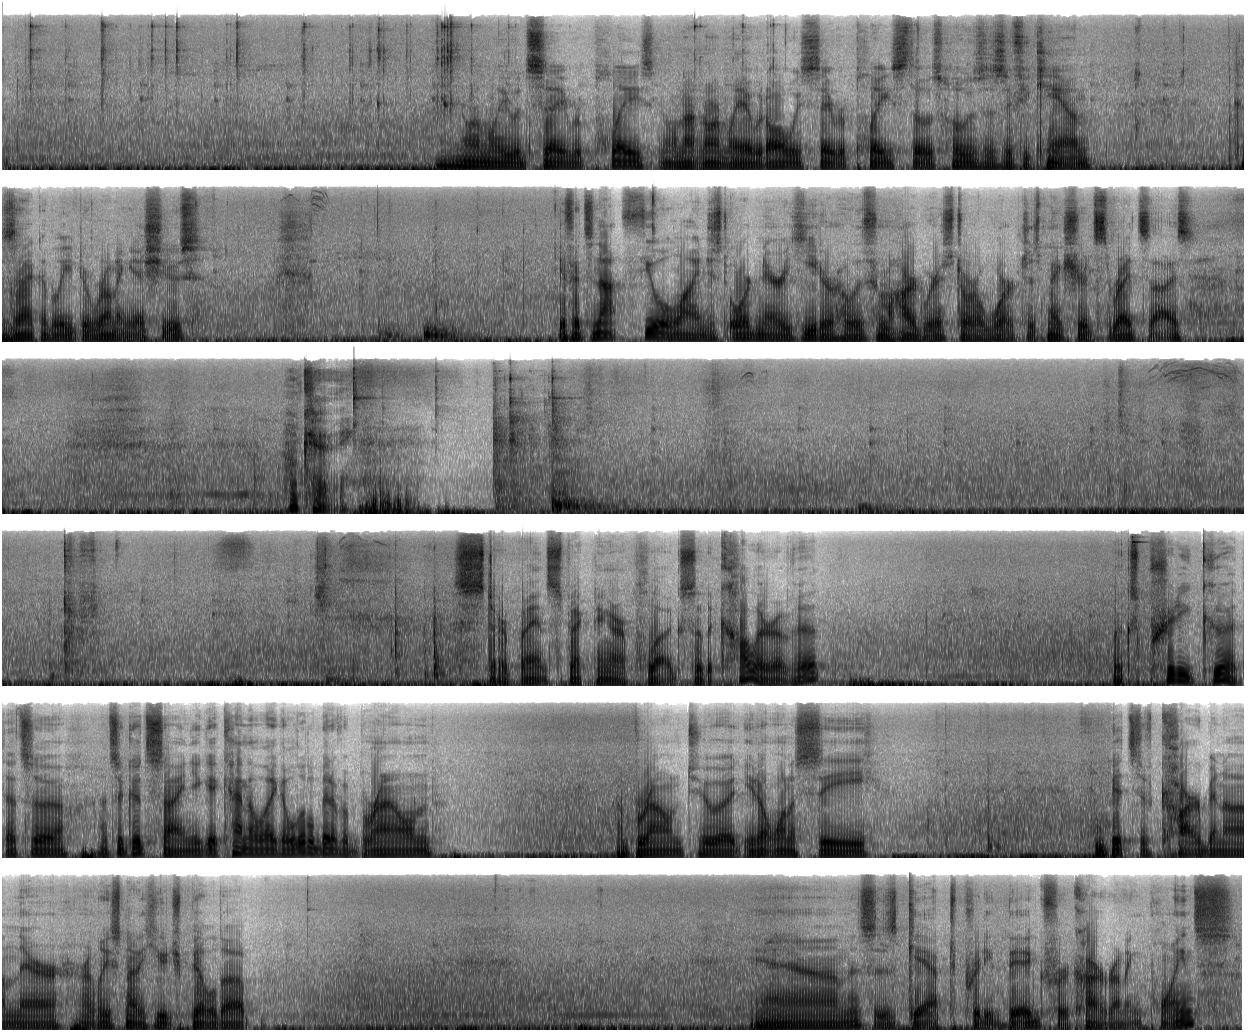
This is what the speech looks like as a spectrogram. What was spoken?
I normally would say replace, well not normally, I would always say replace those hoses if you can, because that could lead to running issues. If it's not fuel line, just ordinary heater hose from a hardware store will work. Just make sure it's the right size. Okay. Start by inspecting our plug. So the color of it looks pretty good. That's a that's a good sign. You get kind of like a little bit of a brown a brown to it. You don't want to see bits of carbon on there, or at least not a huge buildup. And this is gapped pretty big for car running points.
